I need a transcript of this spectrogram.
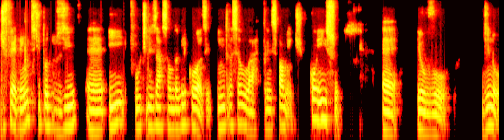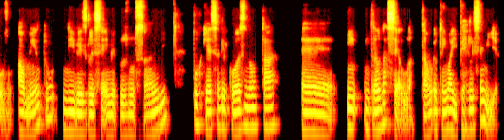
diferentes de produzir é, e utilização da glicose, intracelular principalmente. Com isso, é, eu vou, de novo, aumento níveis glicêmicos no sangue, porque essa glicose não está é, entrando na célula. Então, eu tenho a hiperglicemia,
